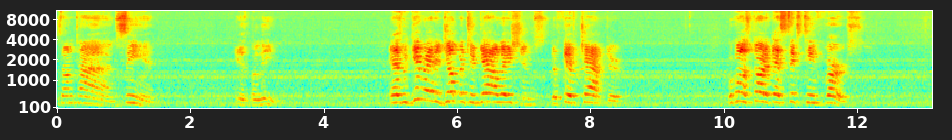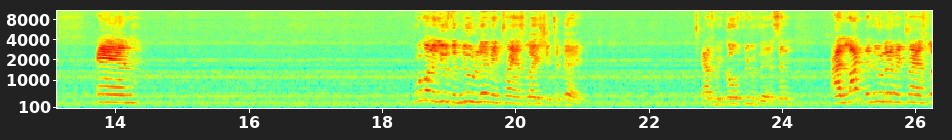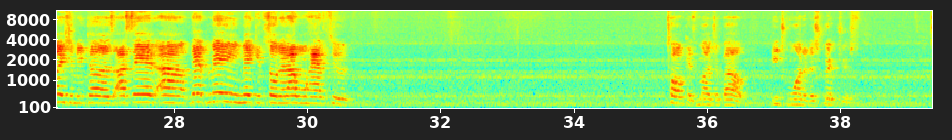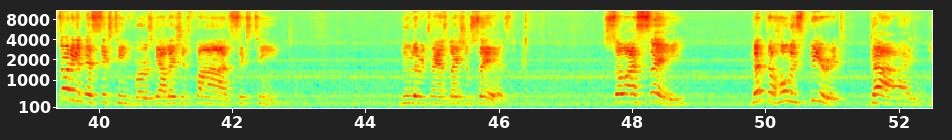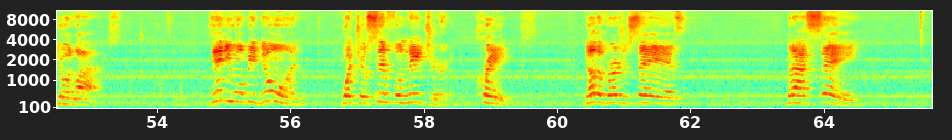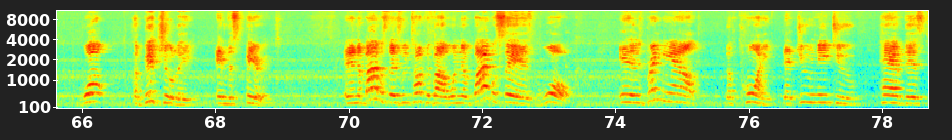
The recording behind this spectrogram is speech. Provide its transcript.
Sometimes sin is believing. As we get ready to jump into Galatians, the fifth chapter, we're going to start at that 16th verse. And we're going to use the New Living Translation today as we go through this. And I like the New Living Translation because I said uh, that may make it so that I won't have to talk as much about each one of the scriptures. Starting at that 16th verse, Galatians 5 16. New Living Translation says, So I say, let the Holy Spirit guide your lives. Then you won't be doing what your sinful nature craves. Another version says, But I say, walk habitually in the Spirit. And in the Bible says, we talked about when the Bible says walk, it is bringing out the point that you need to have this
